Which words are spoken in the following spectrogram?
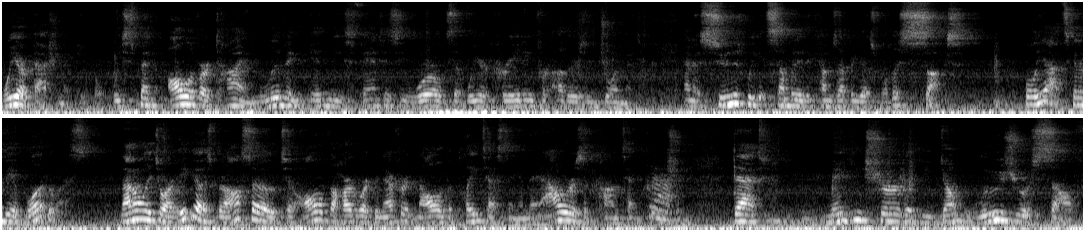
We are passionate people. We spend all of our time living in these fantasy worlds that we are creating for others' enjoyment. And as soon as we get somebody that comes up and goes, well, this sucks, well, yeah, it's going to be a blow to us. Not only to our egos, but also to all of the hard work and effort and all of the play testing and the hours of content Yeah. creation. That making sure that you don't lose yourself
